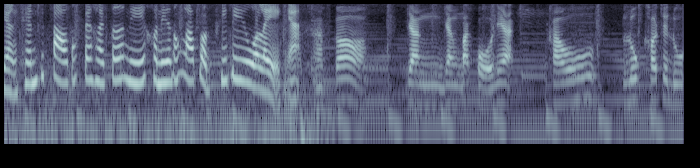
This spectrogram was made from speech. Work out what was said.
อย่างเช่นพี่เปาต้องเป็นคาแรคเตอร์นี้คนนี้ต้องรับบทพี่ริวอะไรอย่างเงี้ยครับก็ยังยังปาโกเนี่ยเขาลุกเขาจะดู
